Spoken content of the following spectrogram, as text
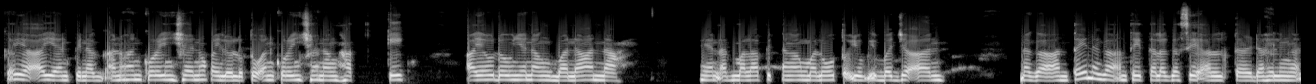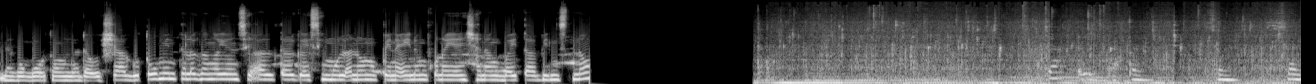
Kaya ayan pinag-anuhan ko rin siya no? Kay lulutuan ko rin siya ng hot cake. Ayaw daw niya ng banana. Ayan, at malapit na ngang maluto yung iba dyan. Nagaantay, nagaantay talaga si Alter dahil nga nagugutom na daw siya. Gutumin talaga ngayon si Alter guys. Simula nung pinainom ko na yan siya ng vitamins no. Kakaibatang san san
